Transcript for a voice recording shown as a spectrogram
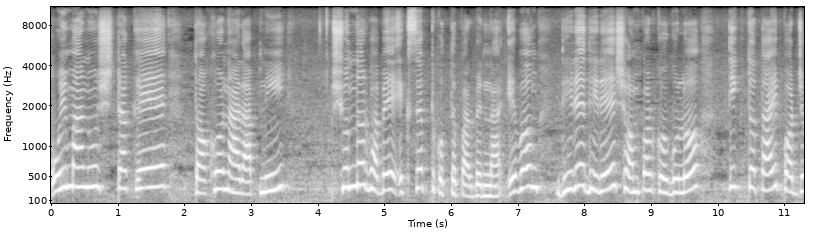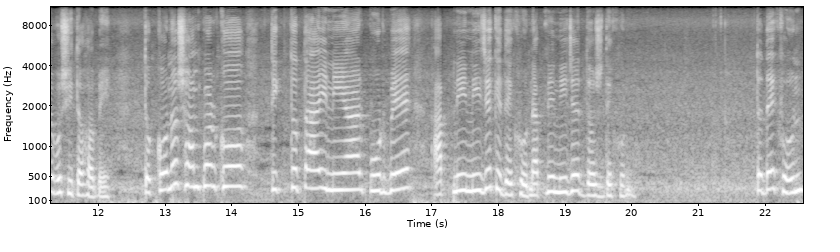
ওই মানুষটাকে তখন আর আপনি সুন্দরভাবে একসেপ্ট করতে পারবেন না এবং ধীরে ধীরে সম্পর্কগুলো তিক্ততায় পর্যবসিত হবে। তো কোনো সম্পর্ক তিক্ততায় নেওয়ার পূর্বে আপনি নিজেকে দেখুন, আপনি নিজের দোষ দেখুন। তো দেখুন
